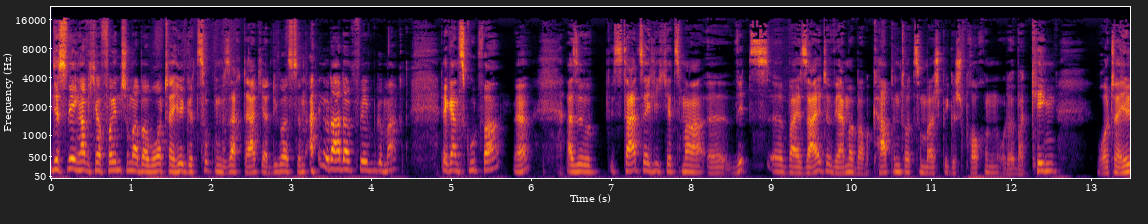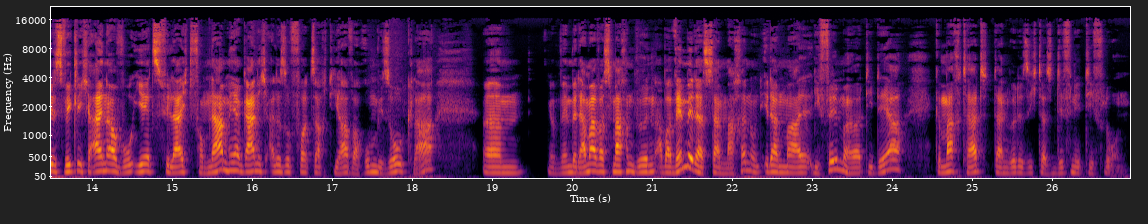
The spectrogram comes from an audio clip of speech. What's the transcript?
Deswegen habe ich ja vorhin schon mal bei Walter Hill gezuckt und gesagt, der hat ja durchaus den ein oder anderen Film gemacht, der ganz gut war. Ja? Also ist tatsächlich jetzt mal äh, Witz äh, beiseite. Wir haben über Carpenter zum Beispiel gesprochen oder über King. Walter Hill ist wirklich einer, wo ihr jetzt vielleicht vom Namen her gar nicht alle sofort sagt, ja, warum, wieso, klar. Ähm, wenn wir da mal was machen würden. Aber wenn wir das dann machen und ihr dann mal die Filme hört, die der gemacht hat, dann würde sich das definitiv lohnen.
